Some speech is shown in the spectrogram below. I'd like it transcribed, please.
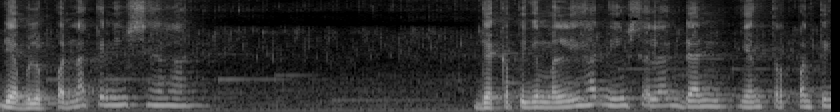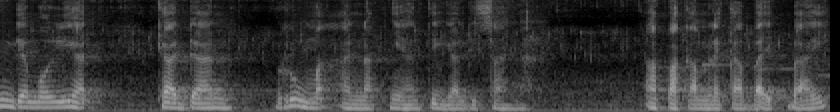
Dia belum pernah ke New Zealand. Dia kepingin melihat Zealand dan yang terpenting dia mau lihat keadaan rumah anaknya yang tinggal di sana. Apakah mereka baik-baik?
